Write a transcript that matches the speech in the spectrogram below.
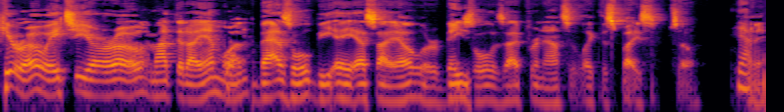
hero, H E R O. Not that I am one. Basil, B A S I L, or Basil, as I pronounce it, like the spice. So yeah. Anyway.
